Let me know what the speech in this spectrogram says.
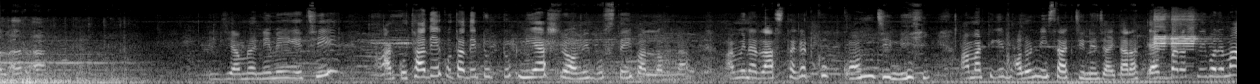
अलग এই যে আমরা নেমে গেছি। আর কোথা দিয়ে কোথা দিয়ে টুকটুক নিয়ে আসলো আমি বুঝতেই পারলাম না। আমি না রাস্তাঘাট খুব কম চিনি। আমার থেকে ভালো নিসার চিনে যায়। তারা একবার আসলেই বলে মা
